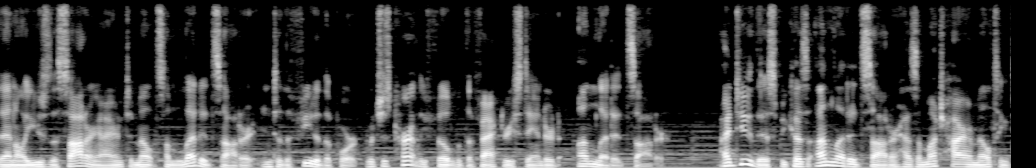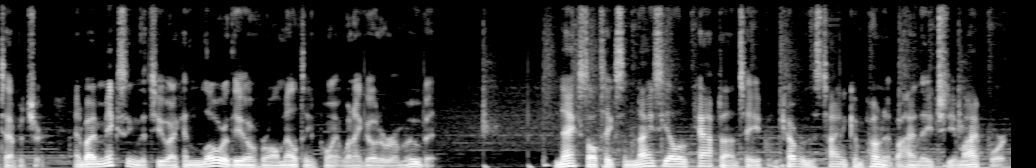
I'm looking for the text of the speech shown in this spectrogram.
Then I'll use the soldering iron to melt some leaded solder into the feet of the port, which is currently filled with the factory standard unleaded solder. I do this because unleaded solder has a much higher melting temperature, and by mixing the two I can lower the overall melting point when I go to remove it. Next I'll take some nice yellow Kapton tape and cover this tiny component behind the HDMI port.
